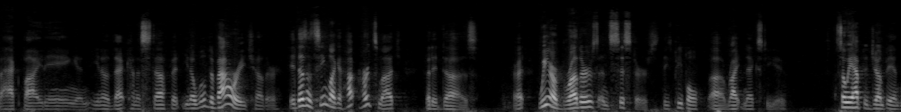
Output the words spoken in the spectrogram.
backbiting and you know that kind of stuff but you know we'll devour each other. It doesn't seem like it hurts much but it does right? We are brothers and sisters these people uh, right next to you. So we have to jump in.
